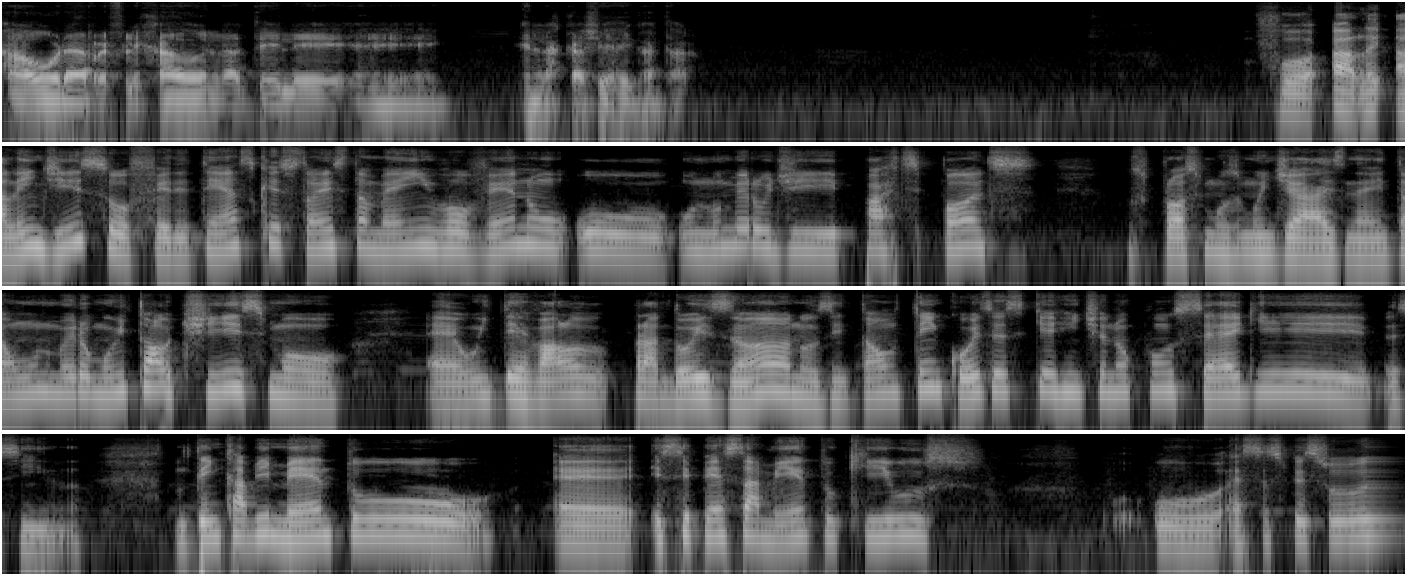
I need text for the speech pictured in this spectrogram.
ahora reflejado en la tele en las calles de Qatar. Além disso, Fede, tem as questões também envolvendo o, o número de participantes nos próximos mundiais, né? Então, um número muito altíssimo, é, o intervalo para dois anos, então tem coisas que a gente não consegue, assim, não tem cabimento é, esse pensamento que os, o, essas pessoas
